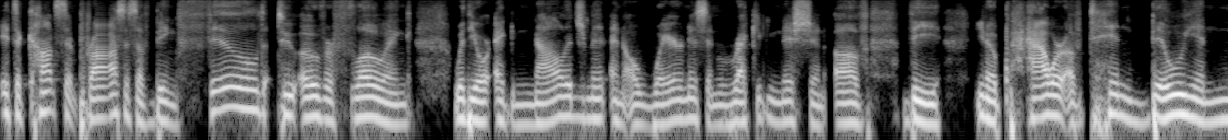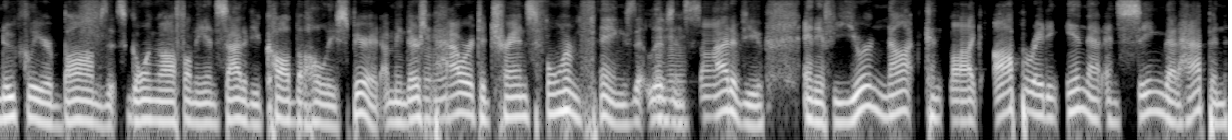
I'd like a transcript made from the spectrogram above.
it's a constant process of being filled to overflowing with your acknowledgement and awareness and recognition of the you know power of 10 billion nuclear bombs that's going off on the inside of you called the holy spirit i mean there's mm-hmm. power to transform things that lives mm-hmm. inside of you and if you're not con- like operating in that and seeing that happen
